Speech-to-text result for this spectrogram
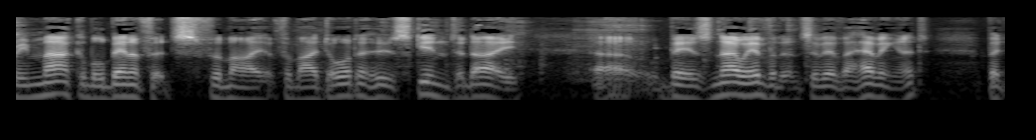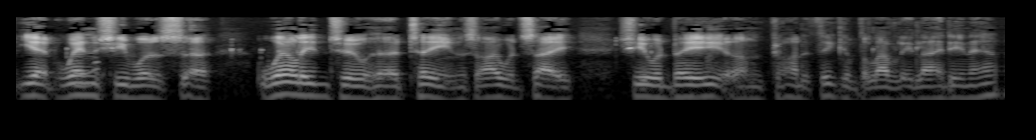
remarkable benefits for my for my daughter, whose skin today uh, bears no evidence of ever having it, but yet when she was uh, well into her teens, I would say she would be. I'm trying to think of the lovely lady now.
